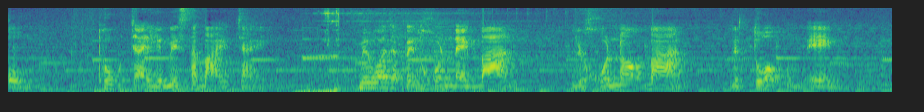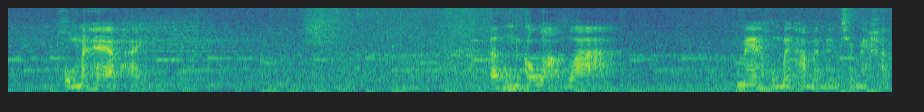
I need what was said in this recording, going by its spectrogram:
ผม ทุกข์ใจหรือไม่สบายใจ ไม่ว่าจะเป็นคนในบ้าน หรือคนนอกบ้าน หรือตัวผมเอง ผมไม่ให้อภัย และผมก็หวังว่า แม่คงไม่ทำแบบนั้นใช่ไหมครับ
